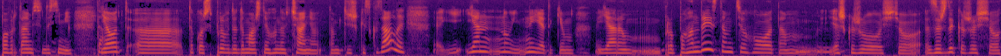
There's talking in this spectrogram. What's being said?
Повертаємося до сім'ї. Так. Я от е, також з приводу домашнього навчання там трішки сказали. Я ну, не є таким ярим пропагандистом цього. Там Я ж кажу, що завжди кажу, що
